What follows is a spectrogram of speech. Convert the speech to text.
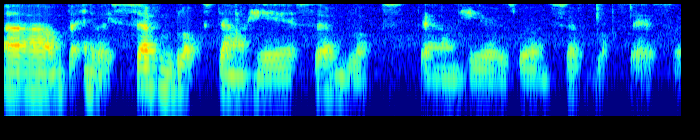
Um, but anyway, seven blocks down here, seven blocks down here as well, and seven blocks there. So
